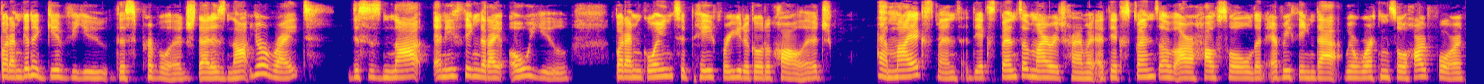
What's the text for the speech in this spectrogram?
but I'm going to give you this privilege that is not your right. This is not anything that I owe you, but I'm going to pay for you to go to college at my expense, at the expense of my retirement, at the expense of our household and everything that we're working so hard for.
